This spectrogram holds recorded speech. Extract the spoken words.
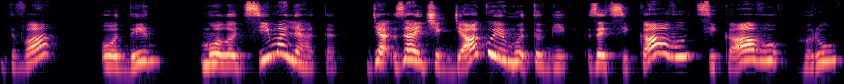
два, один. Молодці малята! Зайчик, дякуємо тобі за цікаву, цікаву гру.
